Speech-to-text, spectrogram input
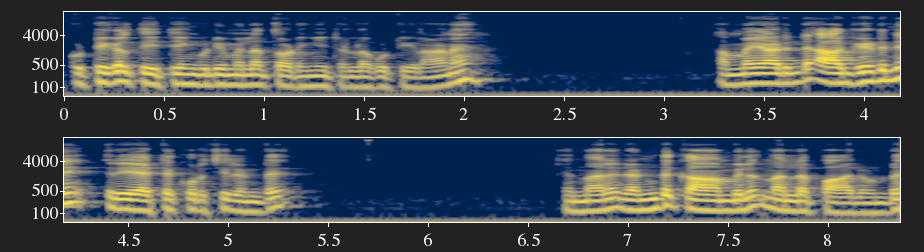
കുട്ടികൾ തീറ്റയും കുടിയുമെല്ലാം തുടങ്ങിയിട്ടുള്ള കുട്ടികളാണ്. അമ്മയാടിന്റെ അകിടിന് ഒരു ഏറ്റക്കുറച്ചിലുണ്ട്. എന്നാലും രണ്ട് കാമ്പിലും നല്ല പാലുണ്ട്.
